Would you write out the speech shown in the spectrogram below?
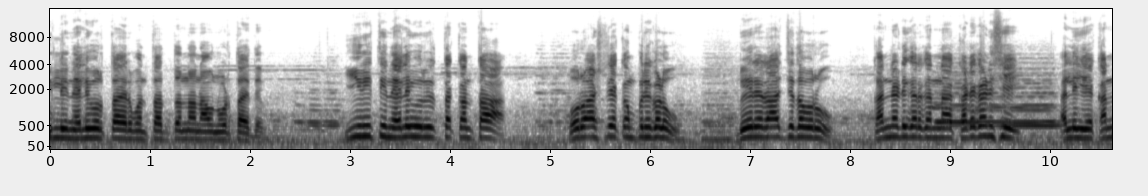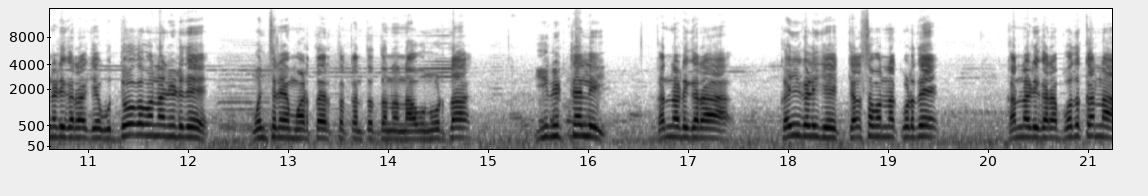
ಇಲ್ಲಿ ನೆಲೆಯೂರ್ತಾ ಇರುವಂಥದ್ದನ್ನು ನಾವು ನೋಡ್ತಾ ಇದ್ದೇವೆ. ಈ ರೀತಿ ನೆಲೆಯೂರಿರ್ತಕ್ಕಂಥ ಬಹುರಾಷ್ಟ್ರೀಯ ಕಂಪನಿಗಳು ಬೇರೆ ರಾಜ್ಯದವರು ಕನ್ನಡಿಗರನ್ನು ಕಡೆಗಣಿಸಿ ಅಲ್ಲಿಗೆ ಕನ್ನಡಿಗರಿಗೆ ಉದ್ಯೋಗವನ್ನು ನೀಡದೆ ವಂಚನೆ ಮಾಡ್ತಾ ಇರ್ತಕ್ಕಂಥದ್ದನ್ನು ನಾವು ನೋಡ್ತಾ ಈ ನಿಟ್ಟಿನಲ್ಲಿ ಕನ್ನಡಿಗರ ಕೈಗಳಿಗೆ ಕೆಲಸವನ್ನು ಕೊಡದೆ ಕನ್ನಡಿಗರ ಬದುಕನ್ನು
